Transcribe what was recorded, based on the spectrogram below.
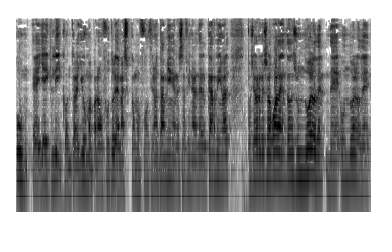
un eh, Jake Lee contra Yuma para un futuro y además como funcionó también en esa final del Carnival pues yo creo que se lo guardan entonces un duelo de, de un duelo de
